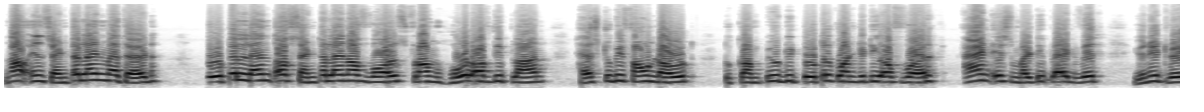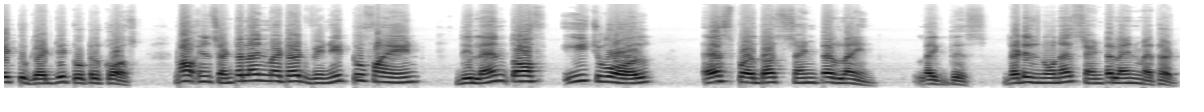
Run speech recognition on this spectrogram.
Now in center line method total length of center line of walls from whole of the plan has to be found out to compute the total quantity of work and is multiplied with unit rate to get the total cost. Now in centerline method we need to find the length of each wall as per the center line like this that is known as center line method.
